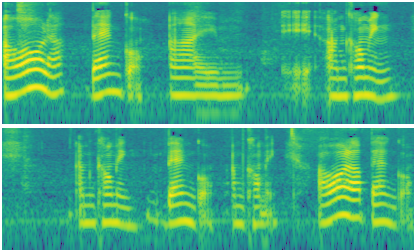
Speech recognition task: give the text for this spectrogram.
Ahora vengo. I'm I'm coming. I'm coming. Vengo. I'm coming. Ahora vengo.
